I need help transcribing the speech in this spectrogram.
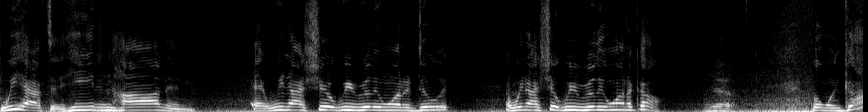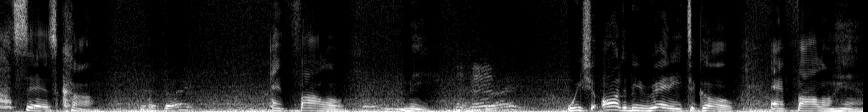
we have to heed and hon and and we're not sure we really want to do it, and we're not sure we really want to go. Yep. But when God says, Come That's right. and follow me, right. we should ought to be ready to go and follow him.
